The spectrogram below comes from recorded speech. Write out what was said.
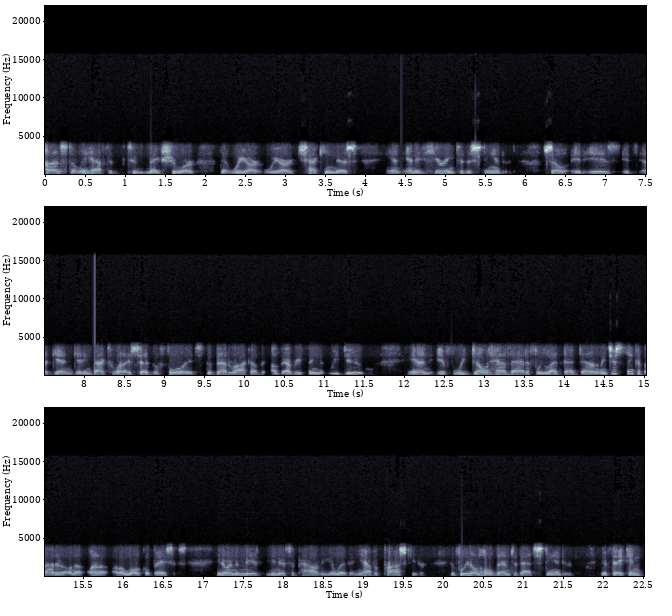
constantly have to, to make sure that we are we are checking this and, and adhering to the standard. So it is it's again getting back to what I said before, it's the bedrock of, of everything that we do. And if we don't have that, if we let that down, I mean, just think about it on a, on a, on a local basis. You know, in the municipality you live in, you have a prosecutor. If we don't hold them to that standard, if they can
